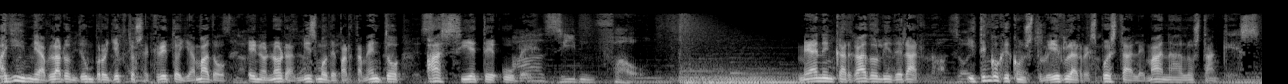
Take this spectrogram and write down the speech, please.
Allí me hablaron de un proyecto secreto llamado, en honor al mismo departamento, A7V. Me han encargado liderarlo y tengo que construir la respuesta alemana a los tanques.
